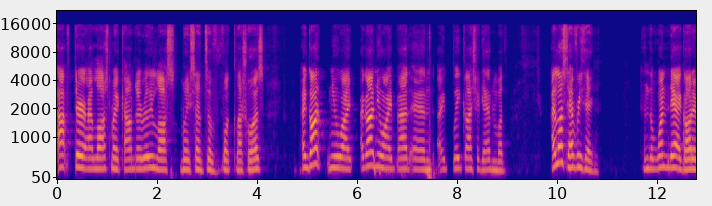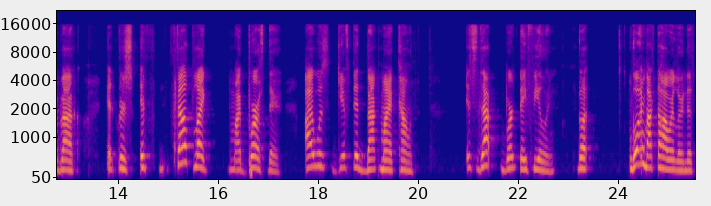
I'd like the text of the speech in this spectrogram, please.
after I lost my account, I really lost my sense of what Clash was. I got new i I got new iPad and I played Clash again, but I lost everything. And the one day I got it back, it was it felt like my birthday. I was gifted back my account. It's that birthday feeling. But going back to how I learned it.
